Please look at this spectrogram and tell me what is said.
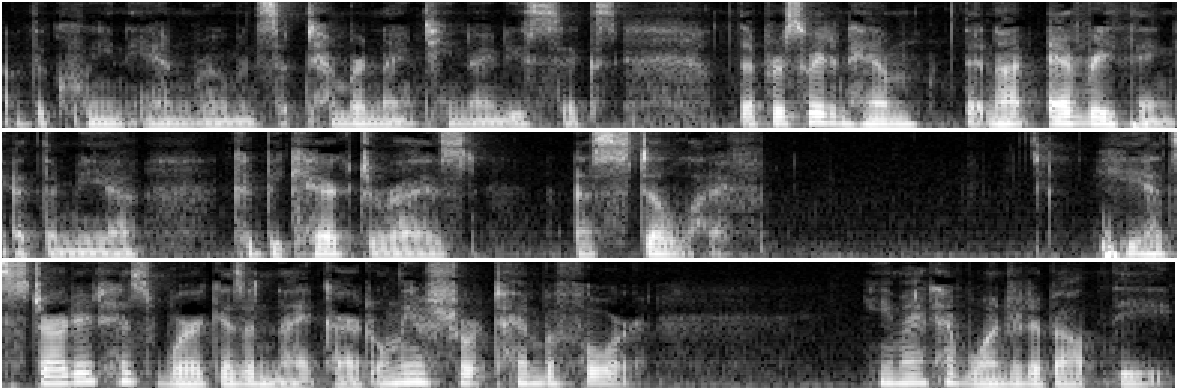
of the Queen Anne room in September 1996 that persuaded him that not everything at the Mia could be characterized as still life. He had started his work as a night guard only a short time before. He might have wondered about the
